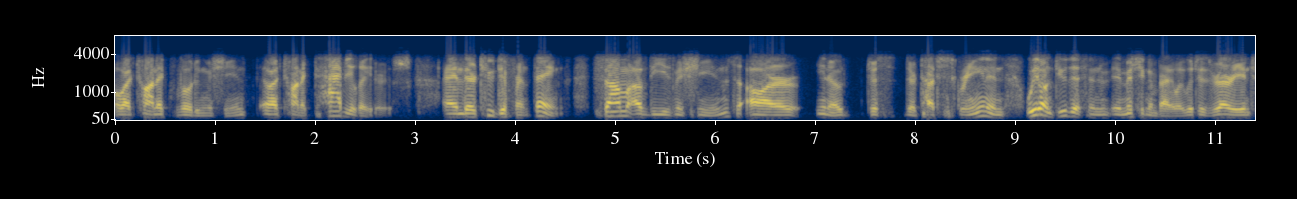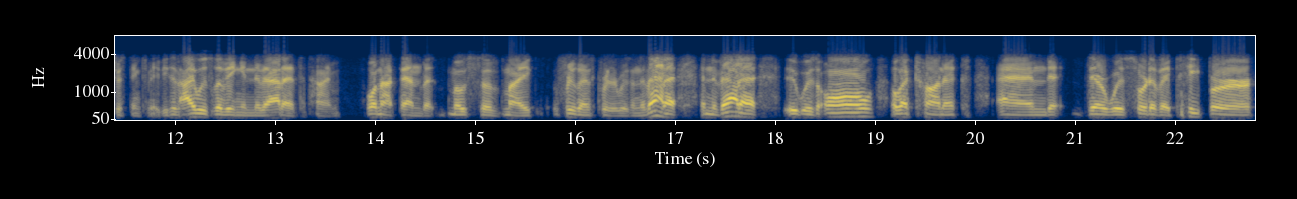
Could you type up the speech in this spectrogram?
electronic voting machines, electronic tabulators, and they're two different things. Some of these machines are, you know, just they're touch screen, and we don't do this in, in Michigan, by the way, which is very interesting to me because I was living in Nevada at the time. Well, not then, but most of my freelance career was in Nevada. And Nevada, it was all electronic, and there was sort of a paper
